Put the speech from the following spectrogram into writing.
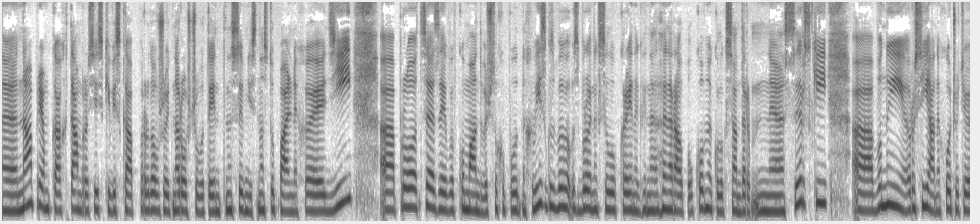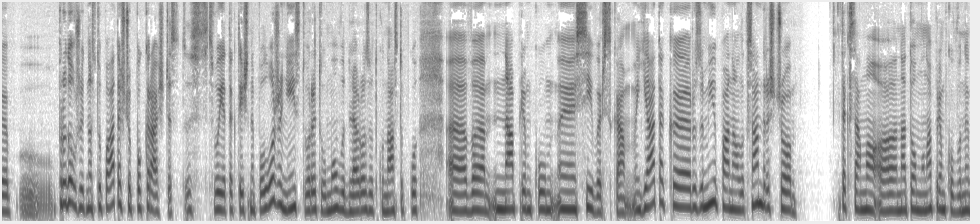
е, напрямках. Там російські війська продовжують нарощувати інтенсивність наступальних дій. Про це заявив командувач сухопутних військ збройних сил України генерал-полковник Олександр Сирський. Вони росіяни хочуть е, продовжують наступати, щоб покращити своє тактичне положення і створити умову для розвитку наступу е, в напрямку е, Сіверська. Я так розумію, пане Олександре, що так само на тому напрямку вони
